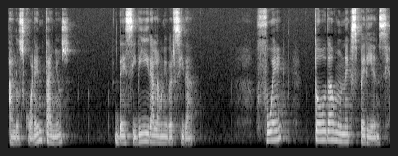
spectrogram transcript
a los 40 años, decidí ir a la universidad. Fue toda una experiencia,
